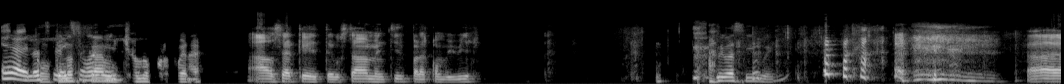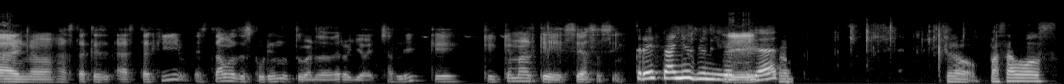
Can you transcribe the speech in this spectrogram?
Era de los Como que no sacaba mi fresones. cholo por fuera. Ah, o sea que te gustaba mentir para convivir. Algo así, güey. Ay, no, hasta que hasta aquí estamos descubriendo tu verdadero yo, ¿eh, Charlie. Qué, qué, qué mal que seas así. Tres años de universidad. Pero pasamos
